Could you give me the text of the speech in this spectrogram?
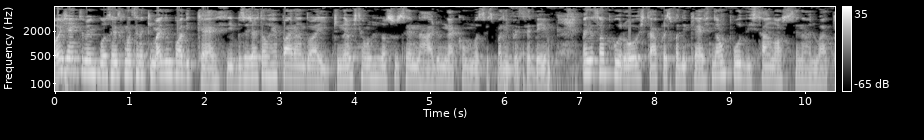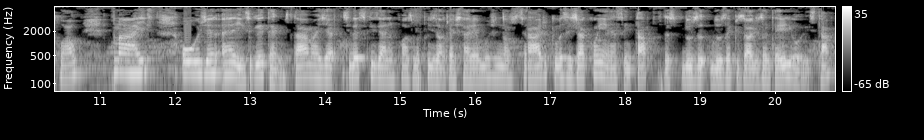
Oi, gente, tudo bem com vocês? Começando aqui mais um podcast. E vocês já estão reparando aí que não estamos no nosso cenário, né? Como vocês podem perceber. Mas é só por hoje, tá? Por esse podcast. Não pude estar no nosso cenário atual. Mas hoje é isso que temos, tá? Mas já, se Deus quiser, no próximo episódio já estaremos no nosso cenário que vocês já conhecem, tá? Dos, dos, dos episódios anteriores, tá?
